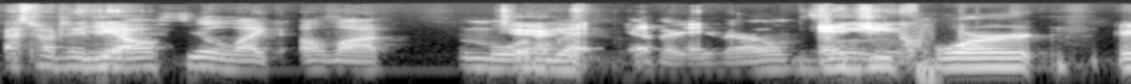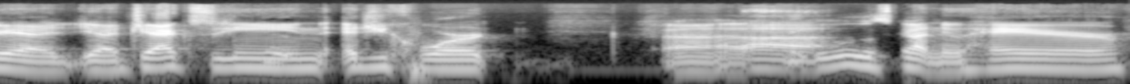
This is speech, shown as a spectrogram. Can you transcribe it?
That's what they Yeah. all feel like a lot more Jack- put together, you know. edgy Zeen. Qort. Yeah, yeah, Jack Zeen, edgy Qort. Uh, Uh, Lula's got new hair.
